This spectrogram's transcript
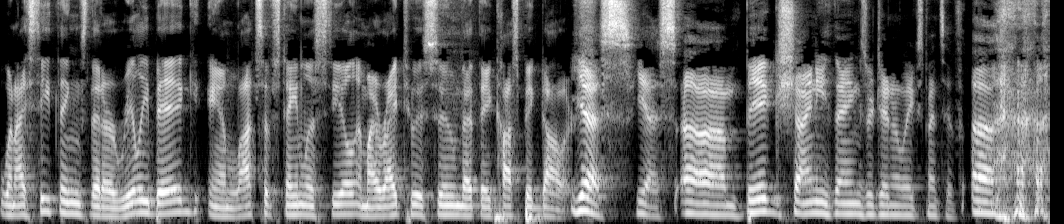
when I see things that are really big and lots of stainless steel, am I right to assume that they cost big dollars? Yes, yes. Um, big shiny things are generally expensive. Uh,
